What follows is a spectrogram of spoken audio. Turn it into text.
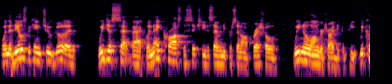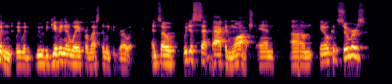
when the deals became too good, we just set back when they crossed the 60 to 70% off threshold. We no longer tried to compete. We couldn't. We would we would be giving it away for less than we could grow it. And so we just sat back and watched. And um, you know, consumers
